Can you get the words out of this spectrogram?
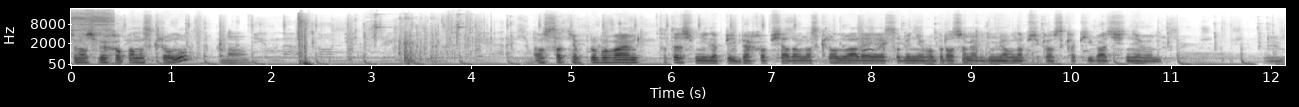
Czy masz wychopa na scrollu? No, Ostatnio próbowałem, to też mi lepiej bechop siadał na scrollu, ale ja sobie nie wyobrażam jakbym miał na przykład skakiwać, nie wiem, mm,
